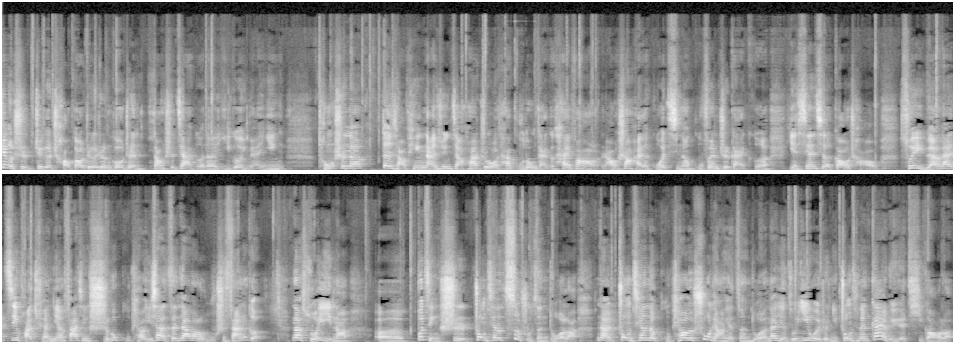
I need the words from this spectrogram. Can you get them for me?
这个是这个炒高这个认购证当时价格的一个原因。同时呢，邓小平南巡讲话之后，他鼓动改革开放，然后上海的国企呢股份制改革也掀起了高潮，所以原来计划全年发行十个股票，一下子增加到了五十三个。那所以呢，呃，不仅是中签的次数增多了，那中签的股票的数量也增多了，那也就意味着你中签的概率也提高了，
